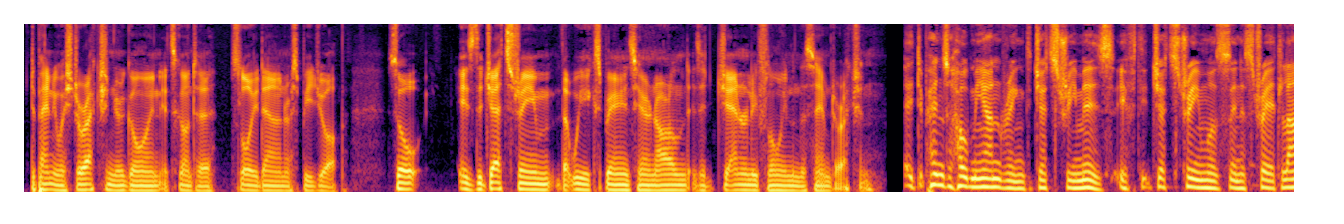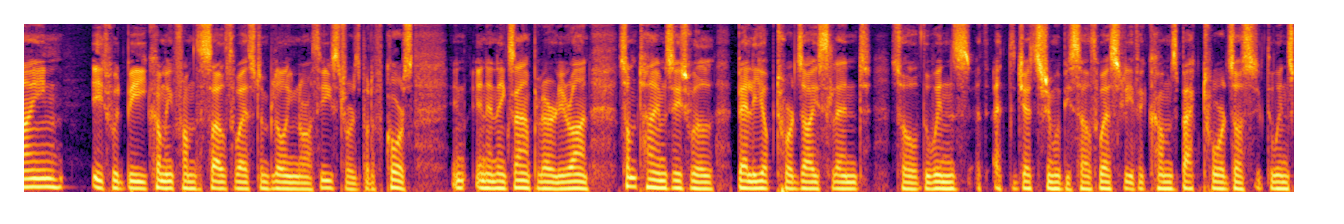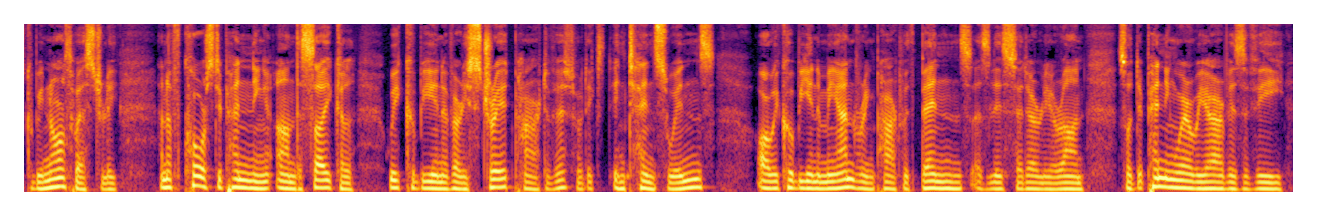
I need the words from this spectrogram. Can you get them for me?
depending which direction you're going, it's going to slow you down or speed you up. So, is the jet stream that we experience here in Ireland is it generally flowing in the same direction? It depends how meandering the jet stream is. If the jet stream was in a straight line, it would be coming from the southwest and blowing northeastwards. But of course, in, in an example earlier on, sometimes it will belly up towards Iceland. So the winds at, at the jet stream would be southwesterly. If it comes back towards us, the winds could be northwesterly. And of course, depending on the cycle, we could be in a very straight part of it with ex- intense winds, or we could be in a meandering part with bends, as Liz said earlier on. So depending where we are vis a vis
